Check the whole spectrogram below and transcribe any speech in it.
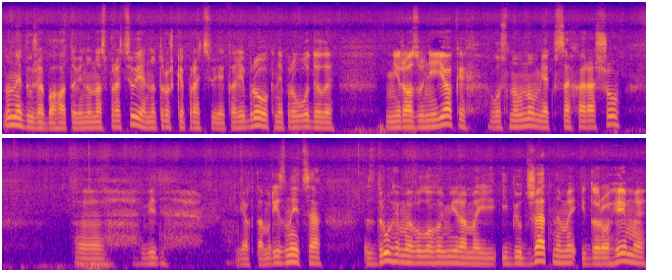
Ну не дуже багато він у нас працює, але трошки працює. Калібровок не проводили ні разу ніяких. В основному, як все хорошо, е, від, як там різниця з другими вологомірами, і, і бюджетними, і дорогими.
